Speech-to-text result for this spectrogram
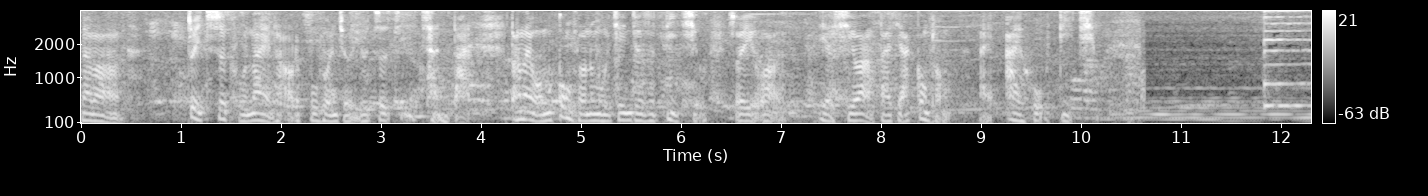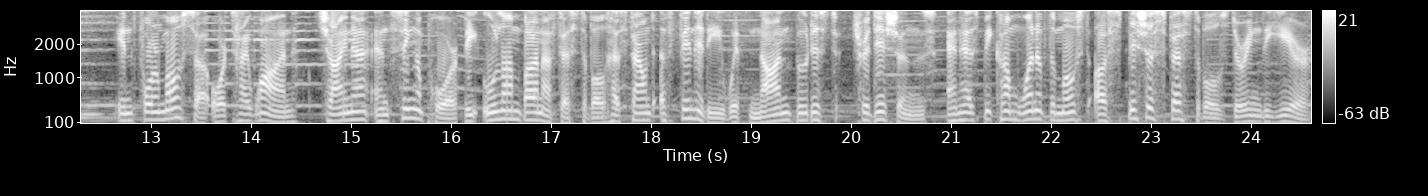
那么最吃苦耐劳的部分就由自己承担。当然，我们共同的母亲就是地球，所以我也希望大家共同来爱护地球。In Formosa or Taiwan, China, and Singapore, the Ullambana Festival has found affinity with non Buddhist traditions and has become one of the most auspicious festivals during the year.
